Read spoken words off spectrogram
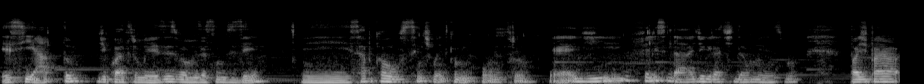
esse ato de quatro meses, vamos assim dizer. E sabe qual é o sentimento que eu me encontro? É de felicidade gratidão mesmo. Pode, para,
